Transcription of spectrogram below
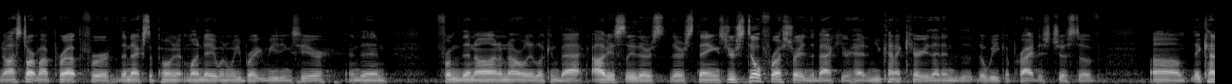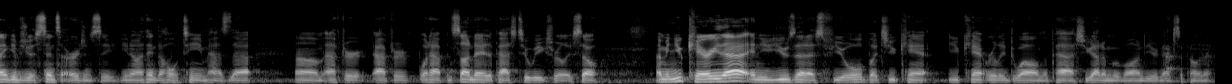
know, I start my prep for the next opponent Monday when we break meetings here, and then from then on, I'm not really looking back. Obviously, there's there's things you're still frustrated in the back of your head, and you kind of carry that into the, the, week of practice. Just of um, it kind of gives you a sense of urgency. You know, I think the whole team has that um, after after what happened Sunday, the past two weeks, really. So, I mean, you carry that and you use that as fuel, but you can't you can't really dwell on the past. You got to move on to your next opponent.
